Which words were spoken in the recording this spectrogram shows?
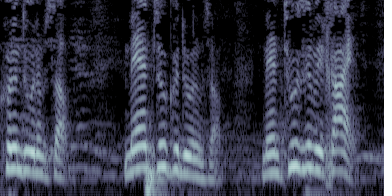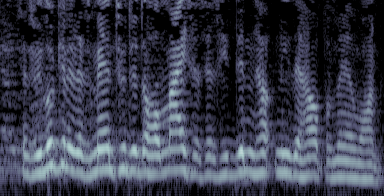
couldn't do it himself. Man two could do it himself. Man two is going to be chayiv. Since we look at it as man two did the whole ma'isa, since he didn't help, need the help of man one.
